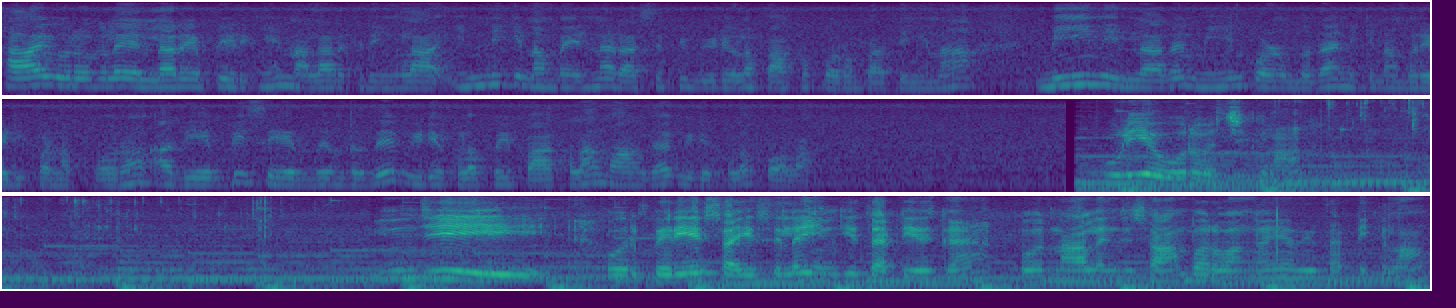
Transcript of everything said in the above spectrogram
ஹாய் உறவுகளை எல்லாரும் எப்படி இருக்கீங்க? நல்லா இருக்கிறீங்களா? இன்றைக்கி நம்ம என்ன ரெசிபி வீடியோவில் பார்க்க போகிறோம் பார்த்தீங்கன்னா மீன் இல்லாத மீன் குழம்பு தான் இன்றைக்கி நம்ம ரெடி பண்ண போகிறோம் அது எப்படி செய்கிறதுன்றது வீடியோக்குள்ளே போய் பார்க்கலாம். வாங்க வீடியோக்குள்ளே போகலாம் புளியை ஊற வச்சுக்கலாம். இஞ்சி ஒரு பெரிய சைஸில் இஞ்சி தட்டியிருக்கேன். ஒரு நாலஞ்சு சாம்பார் வெங்காயம் அதை தட்டிக்கலாம்.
